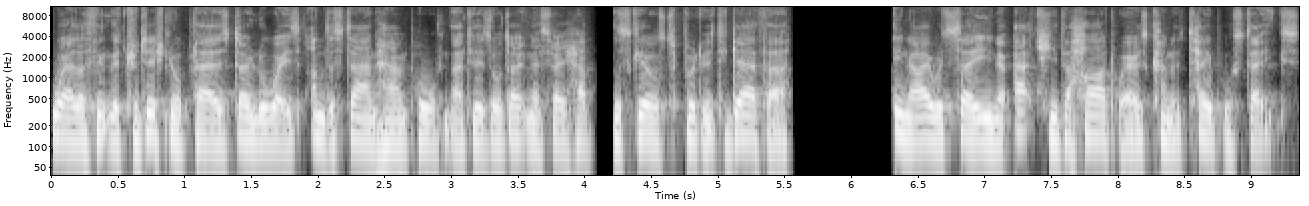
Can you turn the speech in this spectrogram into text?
Where I think the traditional players don't always understand how important that is or don't necessarily have the skills to put it together. You know, I would say, you know, actually the hardware is kind of table stakes.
